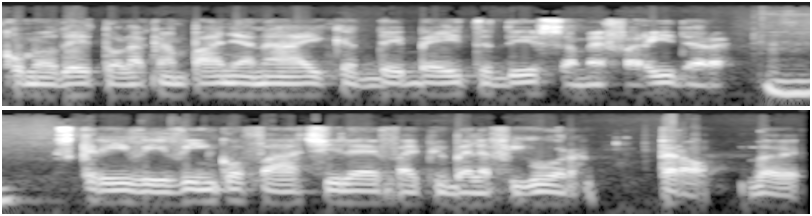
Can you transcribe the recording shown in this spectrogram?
Come ho detto, la campagna Nike Debate This a me fa ridere. Mm-hmm. Scrivi vinco facile, fai più bella figura. Però, vabbè,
